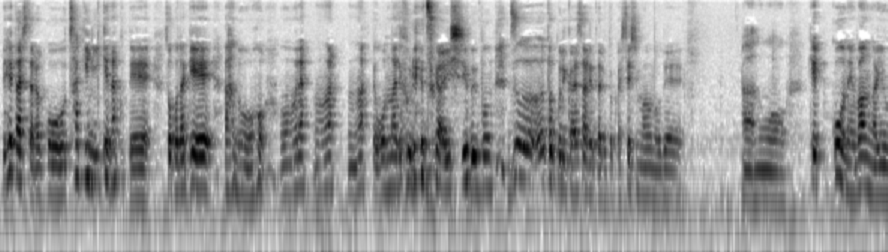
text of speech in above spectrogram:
で下手したらこう先に行けなくてそこだけあの「うんねうんねうんって同じフレーズが一周分ずっと繰り返されたりとかしてしまうのであの結構ね盤が歪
